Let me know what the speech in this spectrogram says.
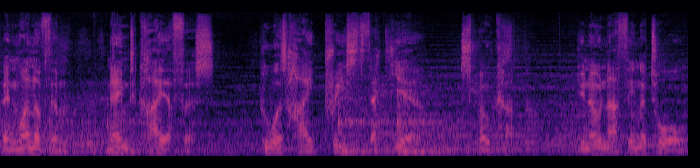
Then one of them, named Caiaphas, who was high priest that year, spoke up. You know nothing at all.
